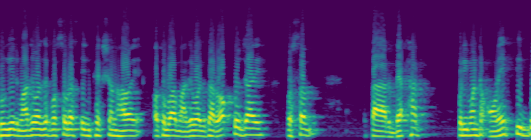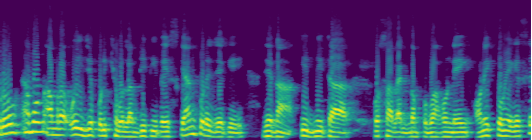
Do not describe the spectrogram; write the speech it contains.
রোগীর মাঝে মাঝে প্রস্রাব রাস্তা ইনফেকশন হয়, অথবা মাঝে মাঝে তার রক্ত যায়, প্রস্রাব, তার ব্যথার পরিমাণটা অনেক তীব্র, এমন আমরা ওই যে পরীক্ষা বললাম ডিটি বা স্ক্যান করে যে কি, যে না, কিডনিটা প্রস্রাব একদম প্রবাহ নেই, অনেক কমে গেছে,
